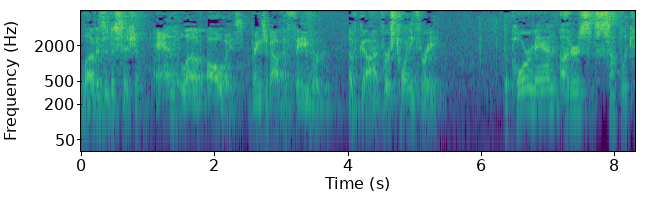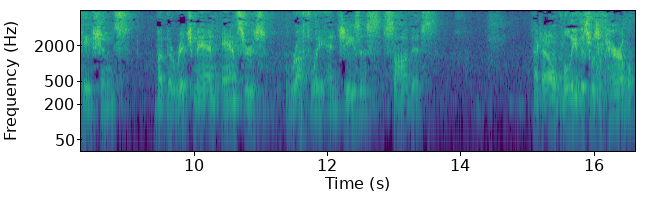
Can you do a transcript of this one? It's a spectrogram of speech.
Love is a decision, and love always brings about the favor of God. Verse 23. The poor man utters supplications, but the rich man answers roughly. And Jesus saw this. In fact, I don't believe this was a parable.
